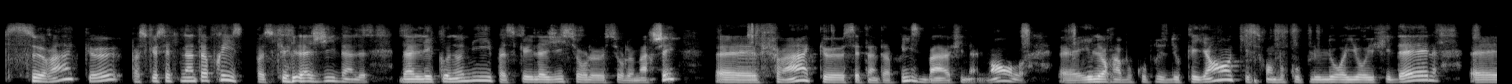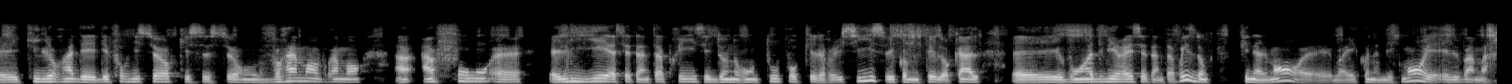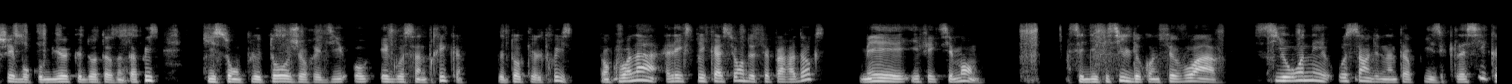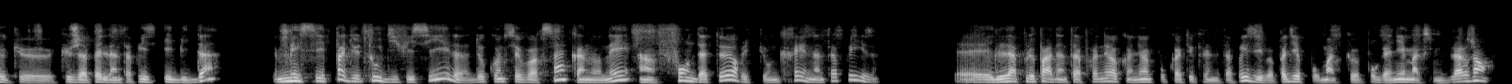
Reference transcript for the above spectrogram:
sera que parce que c'est une entreprise, parce qu'il agit dans le dans l'économie, parce qu'il agit sur le sur le marché, euh, fera que cette entreprise, ben, finalement, euh, il aura beaucoup plus de clients qui seront beaucoup plus loyaux et fidèles, euh, qu'il y aura des, des, fournisseurs qui se seront vraiment vraiment à, à fond euh, liés à cette entreprise et donneront tout pour qu'elle réussisse. Les communautés locales euh, vont admirer cette entreprise. Donc, finalement, euh, bah, économiquement, elle va marcher beaucoup mieux que d'autres entreprises qui sont plutôt, j'aurais dit, égocentriques plutôt qu'altruistes. Donc, voilà l'explication de ce paradoxe. Mais effectivement, c'est difficile de concevoir si on est au sein d'une entreprise classique que, que j'appelle l'entreprise EBITDA, mais c'est pas du tout difficile de concevoir ça quand on est un fondateur et qu'on crée une entreprise. La plupart d'entrepreneurs, quand ils pourquoi tu crées une entreprise, il ne va pas dire pour, pour gagner maximum de l'argent.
